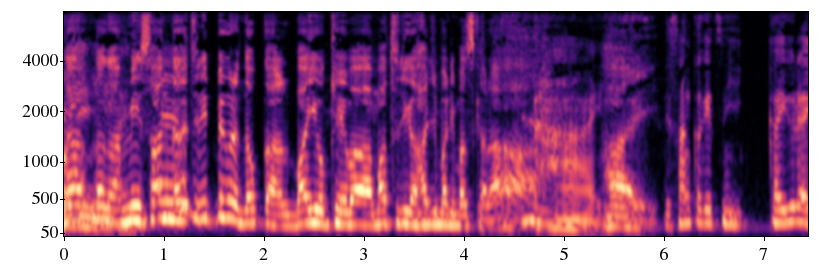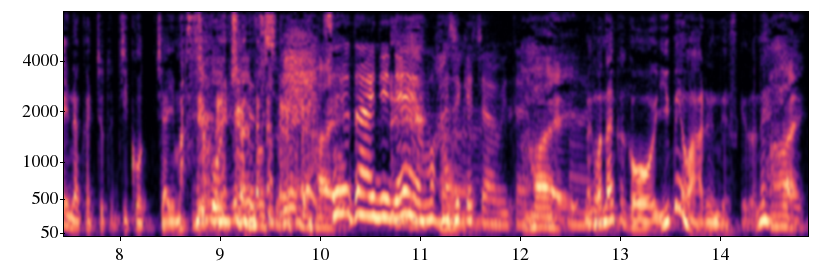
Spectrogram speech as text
ますね。だから、3か月に1遍ぐらいどっかバイオ系は祭りが始まりますから。はい。はい。で、3か月に回ぐらいなんかちょっと事故っちゃいますよね。事故っちゃいますね。はい、盛大にね、もう弾けちゃうみたいな。はい。なんかなんかこう、夢はあるんですけどね。はい。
